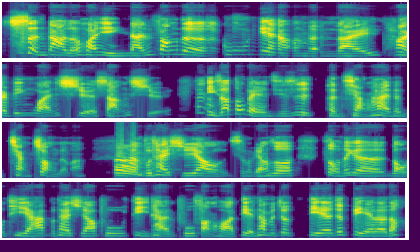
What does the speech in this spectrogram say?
盛大的欢迎南方的姑娘们来哈尔滨玩雪、赏雪。但你知道东北人其实是很强悍、很强壮的吗？他们嗯，不太需要什么，比方说走那个楼梯啊，他不太需要铺地毯、铺防滑垫，他们就跌了就跌了，然后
